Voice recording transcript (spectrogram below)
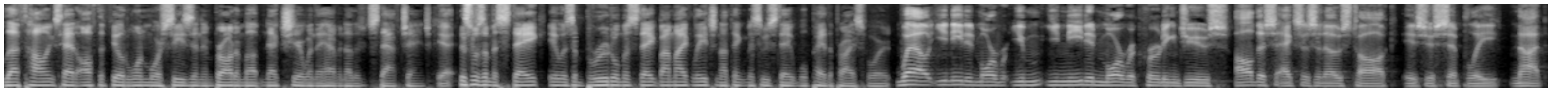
left Hollingshead off the field one more season, and brought him up next year when they have another staff change. Yeah. This was a mistake. It was a brutal mistake by Mike Leach, and I think Mississippi State will pay the price for it. Well, you needed more. You you needed more recruiting juice. All this X's and O's talk is just simply not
